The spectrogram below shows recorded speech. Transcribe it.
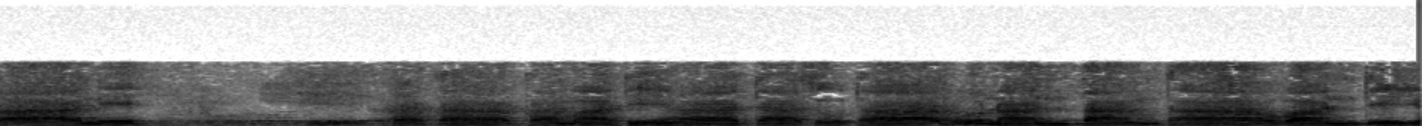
ลานิ คาคาคามาติหาตาสุธารุนันตังทาวันติโย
